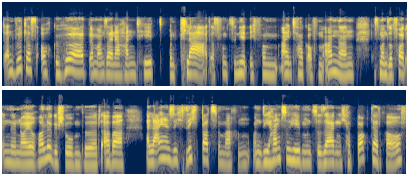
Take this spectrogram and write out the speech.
dann wird das auch gehört, wenn man seine Hand hebt. Und klar, das funktioniert nicht vom einen Tag auf den anderen, dass man sofort in eine neue Rolle geschoben wird. Aber alleine sich sichtbar zu machen und die Hand zu heben und zu sagen, ich habe Bock darauf,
